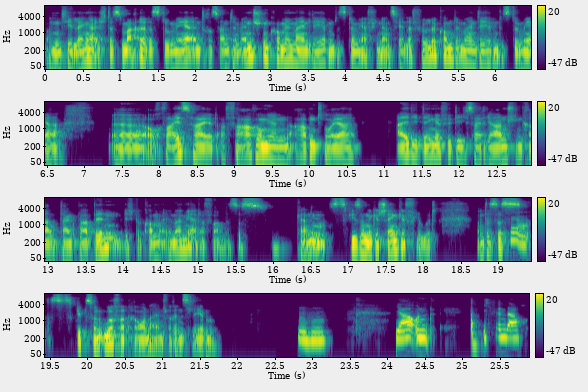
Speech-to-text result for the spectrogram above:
Und je länger ich das mache, desto mehr interessante Menschen kommen in mein Leben, desto mehr finanzielle Fülle kommt in mein Leben, desto mehr äh, auch Weisheit, Erfahrungen, Abenteuer, all die Dinge, für die ich seit Jahren schon dankbar bin. Ich bekomme immer mehr davon. Das ist, kann, ja. das ist wie so eine Geschenkeflut. Und das ist, ja. das gibt so ein Urvertrauen einfach ins Leben. Mhm. Ja, und ich finde auch,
